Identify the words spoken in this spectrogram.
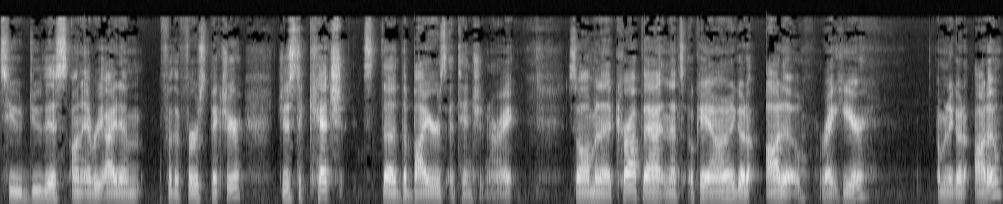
to do this on every item for the first picture just to catch the, the buyer's attention, all right? So I'm going to crop that, and that's okay. I'm going to go to auto right here. I'm going to go to auto,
